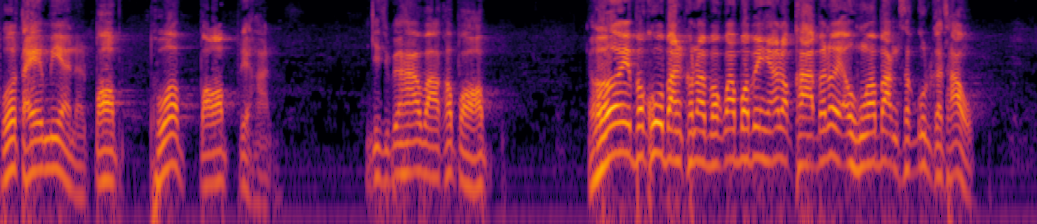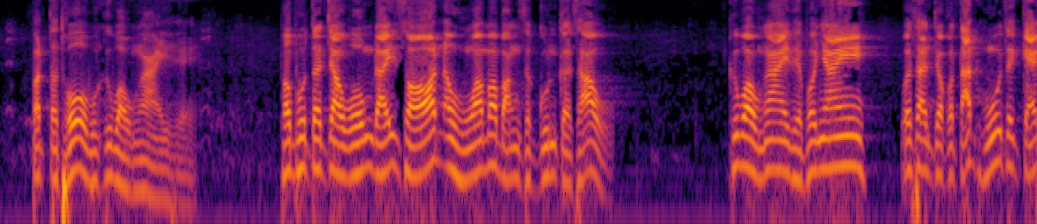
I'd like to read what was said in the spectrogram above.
ผัวเตะเมียน่ะปอบผัวปอบเดี๋ยหัน ยี่สิบไปหาว่าเขาปอบเฮ้ยพระคู่บ้านขน้อยบอกว่าบ่เป็นหยังหรอกขาดไปเลยเอาหัวบังสกุลกระเท่า ปัตตะโทมันคือเบาง่ายแท้พระพุทธเจ้าองค์ใดสอน เอาหัวมาบังสกุลกระเท่า คือเบาง่ายแต่พอไงว่าสันเจ้าก็ตัดหูใส่แกง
